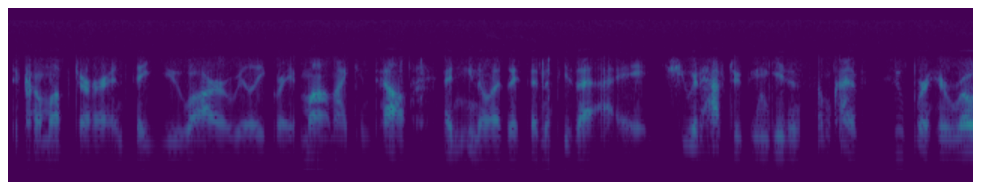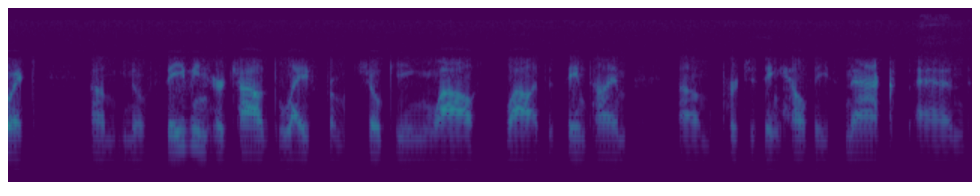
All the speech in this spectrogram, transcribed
to come up to her and say, "You are a really great mom"? I can tell. And you know, as I said in the piece, I, I, she would have to engage in some kind of super heroic, um, you know, saving her child's life from choking while while at the same time um, purchasing healthy snacks and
